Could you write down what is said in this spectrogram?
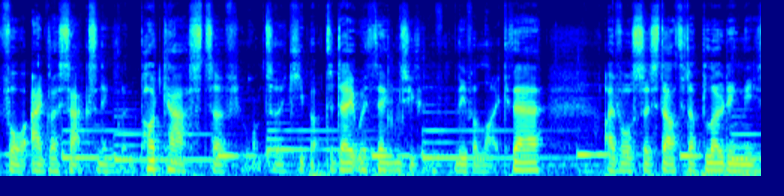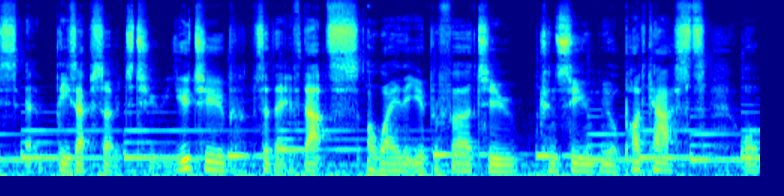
for Anglo Saxon England podcast. So if you want to keep up to date with things, you can leave a like there. I've also started uploading these uh, these episodes to YouTube, so that if that's a way that you prefer to consume your podcasts, or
